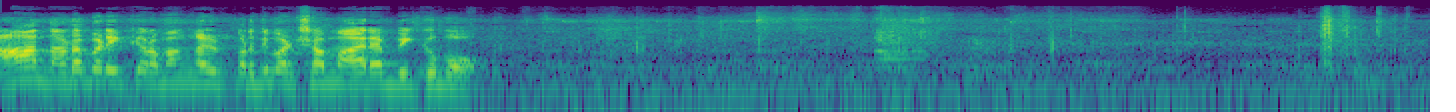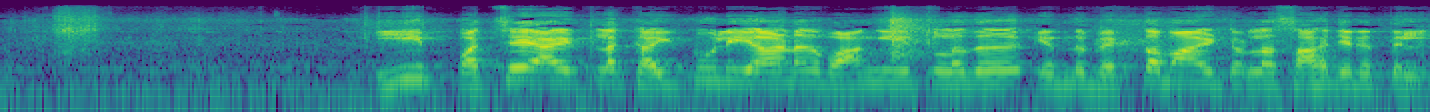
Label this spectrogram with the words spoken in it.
ആ നടപടിക്രമങ്ങൾ പ്രതിപക്ഷം ആരംഭിക്കുമോ? ഈ പച്ചയായിട്ടുള്ള കൈക്കൂലിയാണ് വാങ്ങിയിട്ടുള്ളത് എന്ന് വ്യക്തമായിട്ടുള്ള സാഹചര്യത്തിൽ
